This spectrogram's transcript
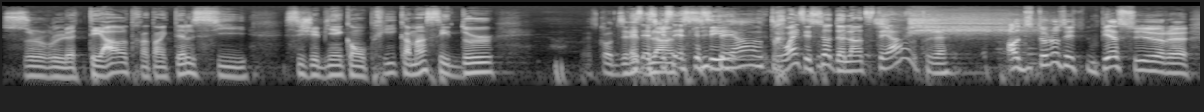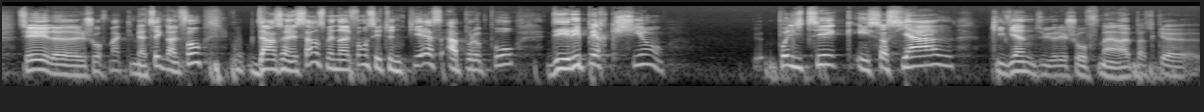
sur le théâtre en tant que tel, si, si j'ai bien compris. Comment ces deux... Est-ce qu'on dirait Est-ce de est-ce que- est-ce que c'est... l'antithéâtre? Oui, c'est ça, de l'antithéâtre. On dit toujours que c'est une pièce sur euh, tu sais, le réchauffement climatique, dans le fond, dans un sens, mais dans le fond, c'est une pièce à propos des répercussions politiques et sociales qui viennent du réchauffement. hein, Parce que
